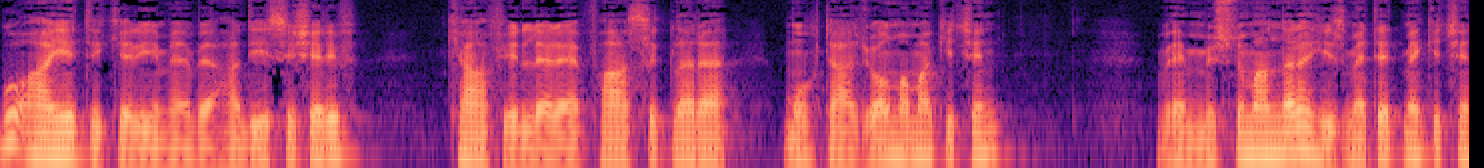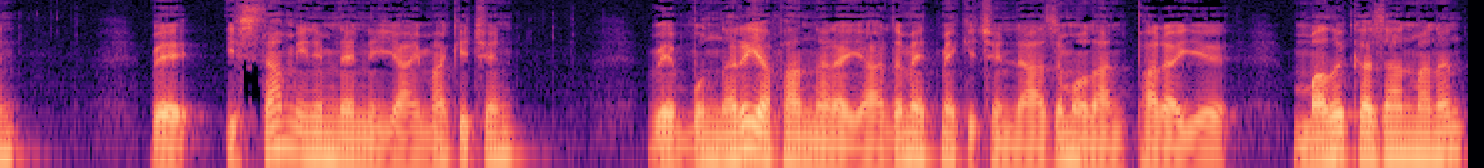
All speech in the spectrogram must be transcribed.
Bu ayeti kerime ve hadisi şerif kâfirlere, fasıklara muhtaç olmamak için ve Müslümanlara hizmet etmek için ve İslam ilimlerini yaymak için ve bunları yapanlara yardım etmek için lazım olan parayı, malı kazanmanın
